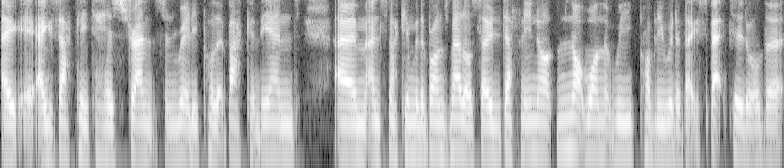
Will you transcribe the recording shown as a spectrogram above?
a- exactly to his strengths and really pull it back at the end um, and snuck in with a bronze medal. So definitely not not one that we probably would have expected or that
